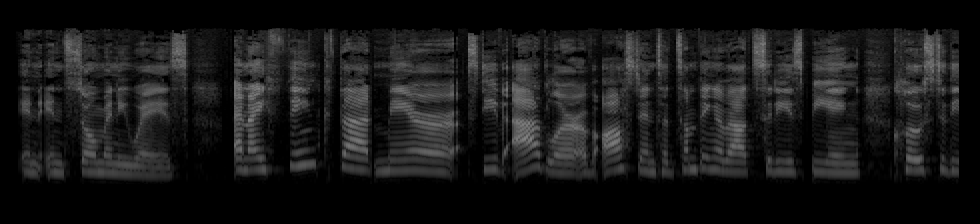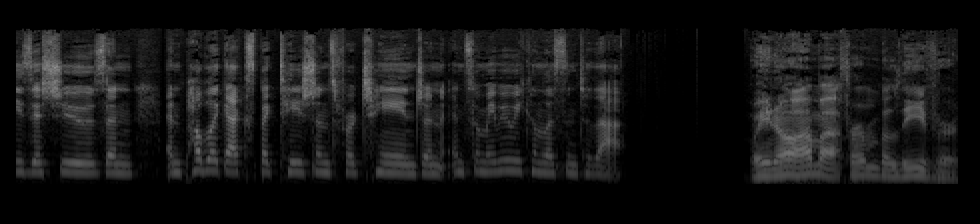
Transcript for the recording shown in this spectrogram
in, in so many ways. And I think that Mayor Steve Adler of Austin said something about cities being close to these issues and, and public expectations for change. And, and so maybe we can listen to that. Well, you know, I'm a firm believer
